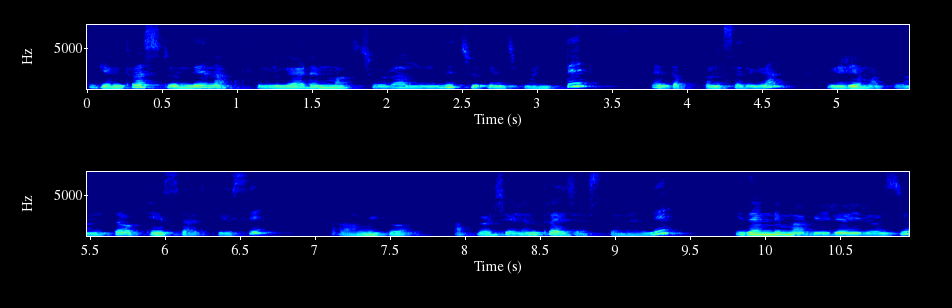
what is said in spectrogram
మీకు ఇంట్రెస్ట్ ఉంది నాకు ఫుల్ గార్డెన్ మాకు చూడాలని చూపించమంటే నేను తప్పనిసరిగా వీడియో మొత్తం అంతా ఒకేసారి తీసి మీకు అప్లోడ్ చేయడానికి ట్రై చేస్తానండి. ఇదండి మా వీడియో ఈరోజు.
